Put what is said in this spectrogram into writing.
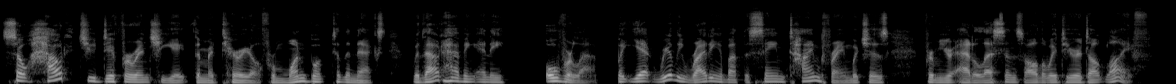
So how did you differentiate the material from one book to the next without having any overlap but yet really writing about the same time frame, which is from your adolescence all the way to your adult life.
